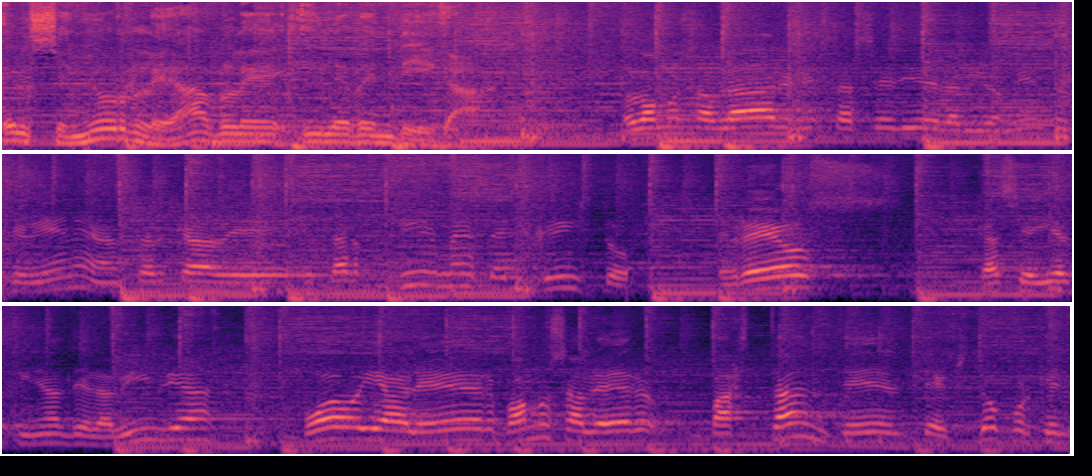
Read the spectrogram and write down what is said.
el Señor le hable y le bendiga. Hoy vamos a hablar en esta serie del avivamiento que viene acerca de estar firmes en Cristo. Hebreos, casi ahí al final de la Biblia. Voy a leer, vamos a leer bastante el texto porque el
